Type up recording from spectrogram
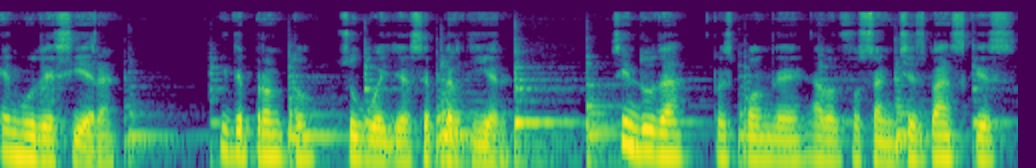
enmudeciera y de pronto su huella se perdiera. Sin duda, responde Adolfo Sánchez Vázquez,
